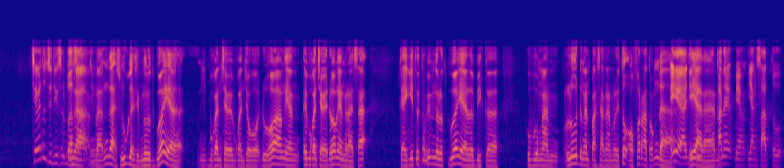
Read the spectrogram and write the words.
cewek tuh jadi serba enggak, salah juga. enggak, enggak juga sih. Menurut gua ya bukan cewek bukan cowok doang yang eh bukan cewek doang yang ngerasa kayak gitu, tapi menurut gua ya lebih ke hubungan lu dengan pasangan lu itu over atau enggak. iya jadi iya kan? karena yang yang satu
